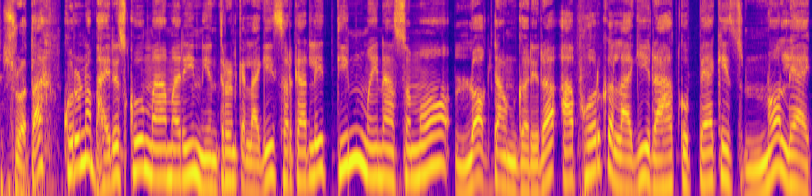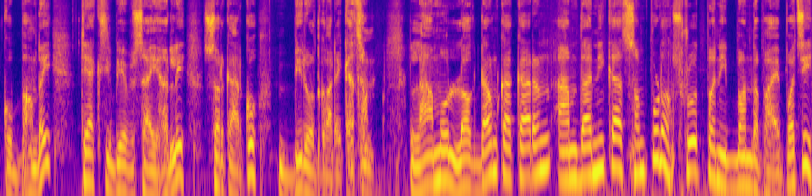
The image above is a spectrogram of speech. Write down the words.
श्रोता कोरोना भाइरसको महामारी नियन्त्रणका लागि सरकारले तीन महिनासम्म लकडाउन गरेर आफूहरूका लागि राहतको प्याकेज नल्याएको भन्दै ट्याक्सी व्यवसायीहरूले सरकारको विरोध गरेका छन्। लामो लकडाउनका कारण आमदानीका सम्पूर्ण स्रोत पनि बन्द भएपछि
